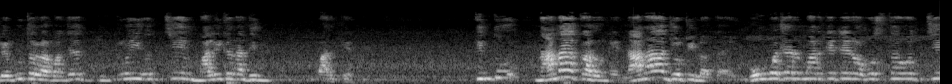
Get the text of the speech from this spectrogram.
লেবুতলা বাজার দুটোই হচ্ছে মালিকানাধীন মার্কেট। কিন্তু নানা কারণে, নানা জটিলতায় বউবাজার মার্কেটের অবস্থা হচ্ছে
